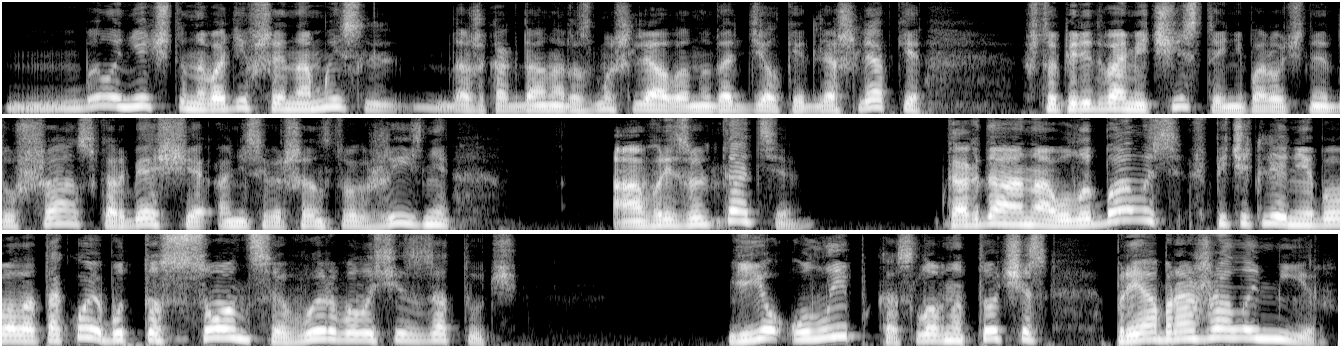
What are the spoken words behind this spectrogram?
было нечто, наводившее на мысль, даже когда она размышляла над отделкой для шляпки, что перед вами чистая непорочная душа, скорбящая о несовершенствах жизни, а в результате, когда она улыбалась, впечатление бывало такое, будто солнце вырвалось из-за туч. Ее улыбка словно тотчас преображала мир,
